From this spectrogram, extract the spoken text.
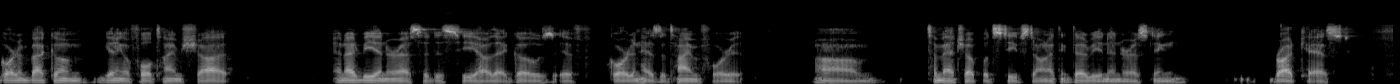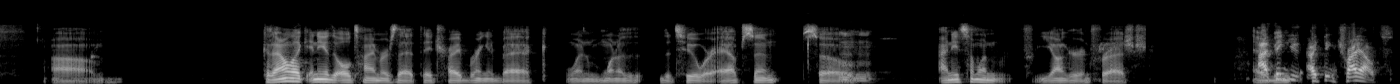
Gordon Beckham getting a full-time shot and I'd be interested to see how that goes if Gordon has the time for it um, to match up with Steve Stone. I think that'd be an interesting broadcast. Um, because I don't like any of the old timers that they tried bringing back when one of the two were absent. So mm-hmm. I need someone younger and fresh. I think you. I think tryouts.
